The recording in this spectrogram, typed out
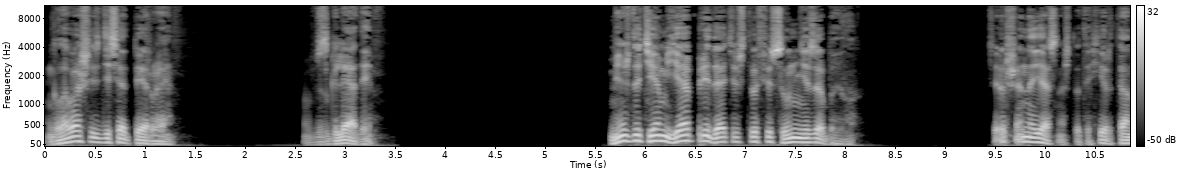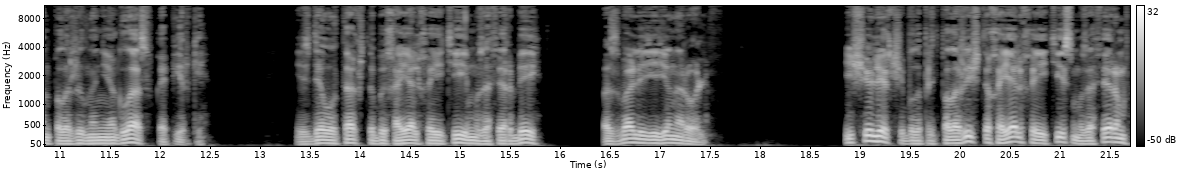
Глава 61. Взгляды. Между тем я предательство Фисун не забыл. Совершенно ясно, что Тахиртан положил на нее глаз в копирке и сделал так, чтобы Хаяль Хаити и Музафербей позвали ее на роль. Еще легче было предположить, что Хаяль Хаити с Музафером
